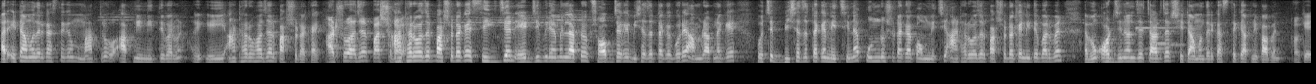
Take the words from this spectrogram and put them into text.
আর এটা আমাদের কাছ থেকে মাত্র আপনি নিতে পারবেন এই- এই আঠারো হাজার পাঁচশো টাকায়। আঠারো হাজার পাঁচশো আঠারো হাজার পাঁচশো টাকায় সিক্স জেন এইট জিবি র্যামের ল্যাপটপ সব জায়গায় বিশ হাজার টাকা করে আমরা আপনাকে হচ্ছে বিশ হাজার টাকা নিচ্ছি না পনেরোশো টাকা কম নিচ্ছি আঠারো হাজার পাঁচশো টাকায় নিতে পারবেন এবং অরিজিনাল যে চার্জার সেটা আমাদের কাছ থেকে আপনি পাবেন। ওকে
